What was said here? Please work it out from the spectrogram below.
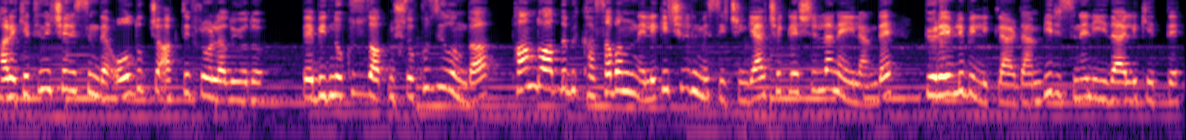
Hareketin içerisinde oldukça aktif rol alıyordu ve 1969 yılında Pando adlı bir kasabanın ele geçirilmesi için gerçekleştirilen eylemde görevli birliklerden birisine liderlik etti.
